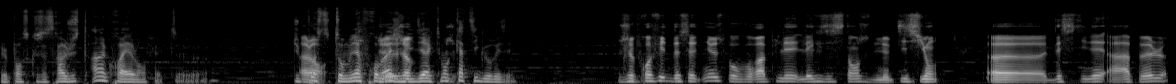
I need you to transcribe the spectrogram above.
Je pense que ça sera juste incroyable en fait. Euh, Tu Alors, postes ton meilleur fromage, je- il est directement je- catégorisé. Je profite de cette news pour vous rappeler l'existence d'une pétition euh, destinée à Apple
